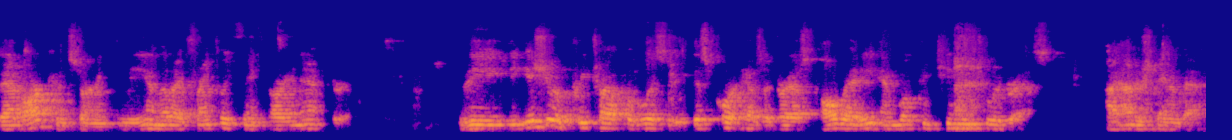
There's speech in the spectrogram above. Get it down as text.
that are concerning to me and that I frankly think are inaccurate. The, the issue of pretrial publicity, this court has addressed already and will continue to address. I understand that.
